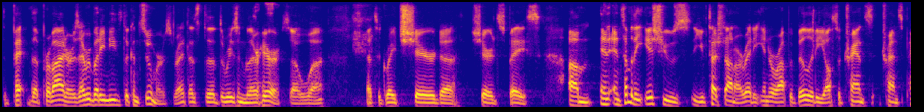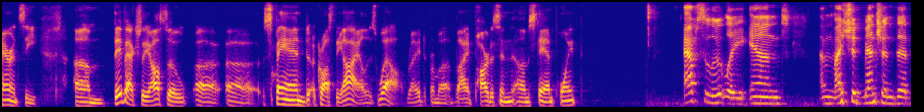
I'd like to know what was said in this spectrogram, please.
the, the providers. Everybody needs the consumers, right? That's the the reason they're here. So uh, that's a great shared uh, shared space. Um, and, and some of the issues you've touched on already, interoperability, also trans, transparency, um, they've actually also uh, uh, spanned across the aisle as well, right, from a bipartisan um, standpoint. Absolutely. And um, I should mention that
